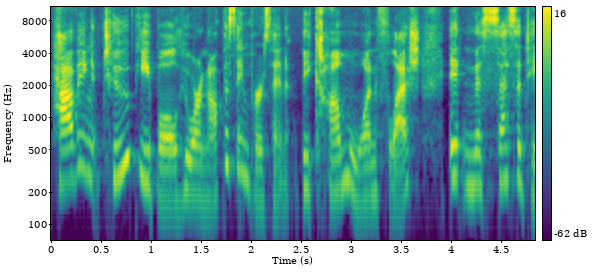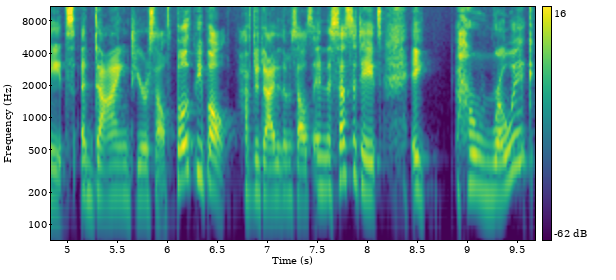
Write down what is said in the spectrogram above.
Having two people who are not the same person become one flesh, it necessitates a dying to yourself. Both people have to die to themselves. It necessitates a heroic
